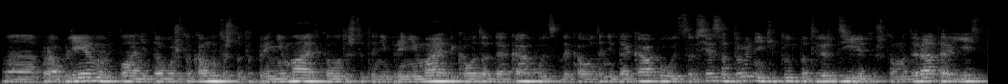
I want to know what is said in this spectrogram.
проблемы в плане того, что кому-то что-то принимает, кому-то что-то не принимает, до кого-то докапываются, до кого-то не докапываются. Все сотрудники тут подтвердили, то, что у модератора есть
